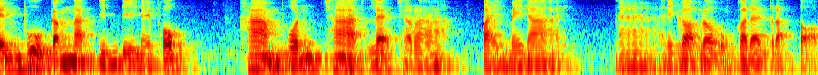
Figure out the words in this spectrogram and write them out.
เป็นผู้กำหนัดยินดีในภพข้ามพ้นชาติและชราไปไม่ได้นะอันนี้ก็พระองค์ก็ได้ตรัสตอบ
